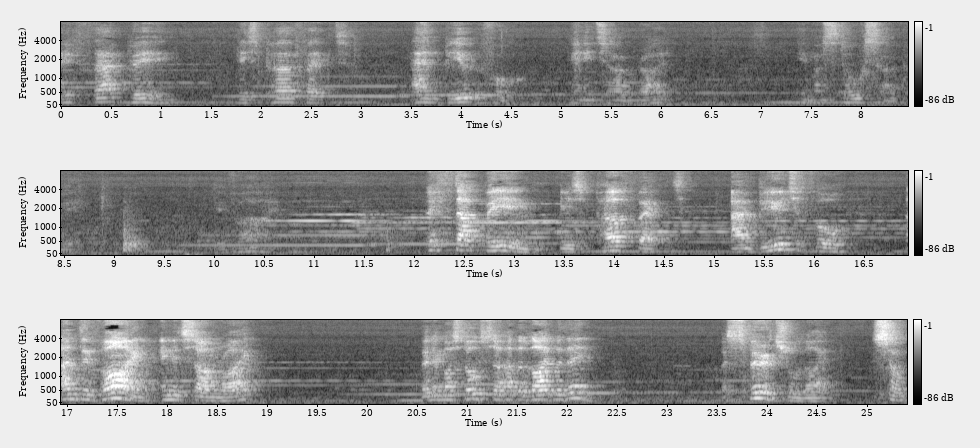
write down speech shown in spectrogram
If that being is perfect and beautiful in its own right, it must also be divine. If that being is perfect and beautiful and divine in its own right, then it must also have the light within, a spiritual light. So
